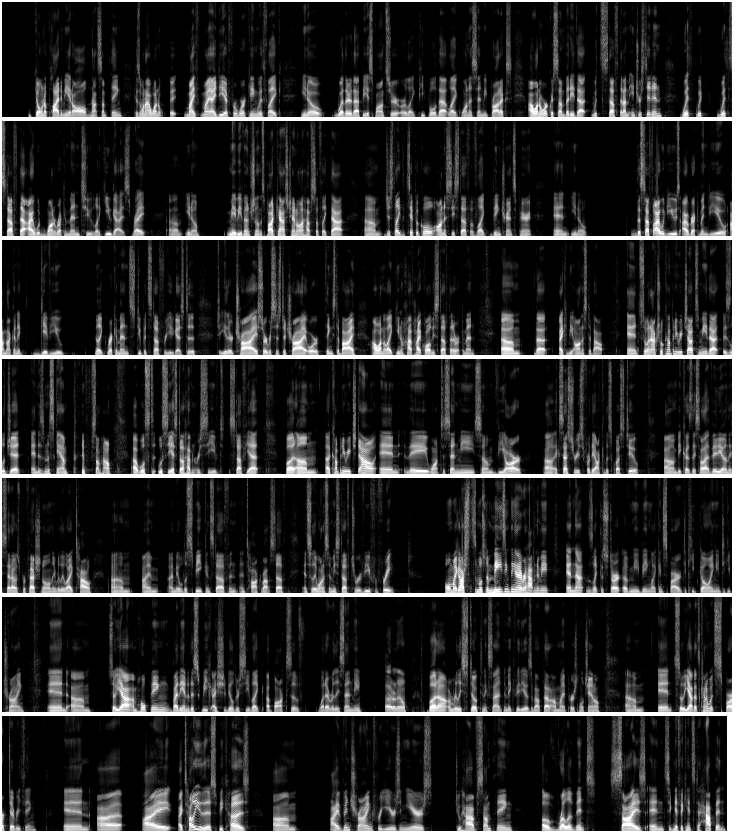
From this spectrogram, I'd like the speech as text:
don't apply to me at all. Not something because when I want uh, my my idea for working with like you know whether that be a sponsor or like people that like want to send me products, I want to work with somebody that with stuff that I'm interested in with with with stuff that I would want to recommend to like you guys, right? Um, you know, maybe eventually on this podcast channel I have stuff like that. Um, just like the typical honesty stuff of like being transparent and you know the stuff I would use, I would recommend to you. I'm not going to give you like recommend stupid stuff for you guys to to either try, services to try, or things to buy. I want to like you know have high quality stuff that I recommend um, that I can be honest about. And so an actual company reached out to me that is legit and isn't a scam somehow. Uh, we'll we we'll see. I still haven't received stuff yet, but um, a company reached out and they want to send me some VR uh, accessories for the Oculus Quest 2 um, because they saw that video and they said I was professional and they really liked how um, I'm I'm able to speak and stuff and, and talk about stuff. And so they want to send me stuff to review for free. Oh my gosh, it's the most amazing thing that ever happened to me. And that was like the start of me being like inspired to keep going and to keep trying. And um, so yeah, I'm hoping by the end of this week I should be able to receive like a box of whatever they send me. I don't know. But uh, I'm really stoked and excited to make videos about that on my personal channel. Um, and so yeah, that's kind of what sparked everything. And uh, I I tell you this because um, I've been trying for years and years to have something of relevant size and significance to happen.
